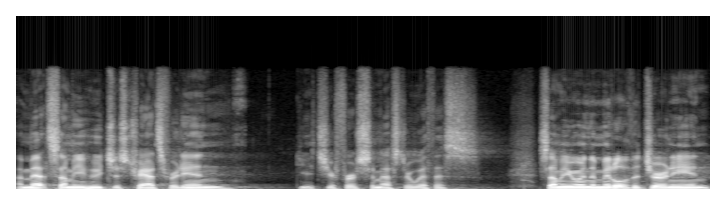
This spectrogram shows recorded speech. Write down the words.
I met some of you who just transferred in. It's your first semester with us. Some of you are in the middle of the journey and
